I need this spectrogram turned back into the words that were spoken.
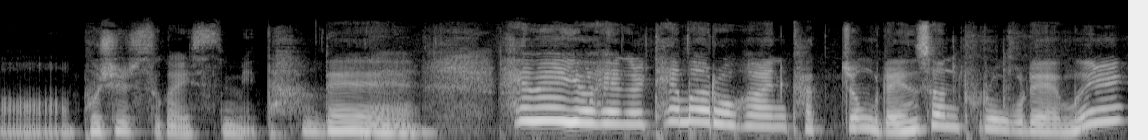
어, 보실 수가 있습니다. 네. 해외 여행을 테마로 한 각종 랜선 프로그램을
